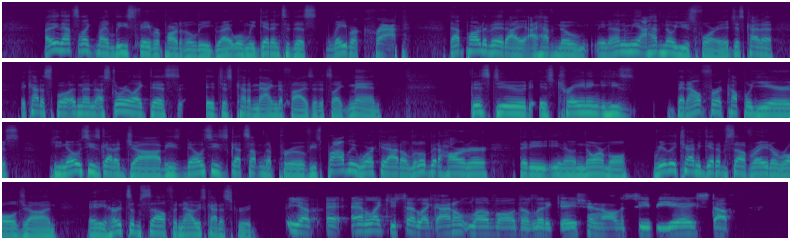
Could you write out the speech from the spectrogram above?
I think that's like my least favorite part of the league, right? When we get into this labor crap, that part of it, I, I have no, you know what I mean? I have no use for it. It just kind of, it kind of spoil. And then a story like this, it just kind of magnifies it. It's like, man, this dude is training. He's been out for a couple years. He knows he's got a job. He knows he's got something to prove. He's probably working out a little bit harder than he, you know, normal. Really trying to get himself ready to roll, John. And he hurts himself, and now he's kind of screwed. Yep, and like you said, like I don't love all the litigation and all the CBA stuff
